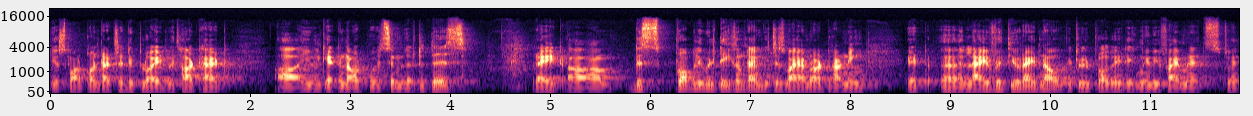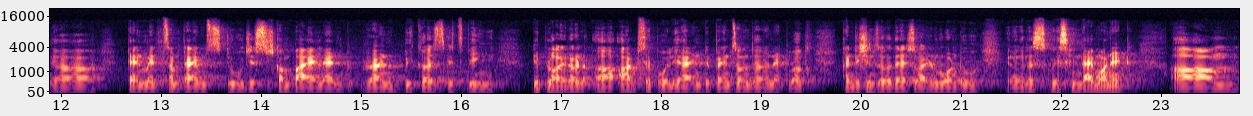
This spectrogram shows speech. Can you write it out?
your smart contracts are deployed with Hardhat. Uh, you'll get an output similar to this, right? Um, this probably will take some time, which is why I'm not running it uh, live with you right now. It will probably take maybe five minutes, uh, 10 minutes sometimes to just compile and run because it's being deployed on uh, Arb Sepolia and depends on the network conditions over there. So I don't want to you know, risk wasting time on it. Um,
